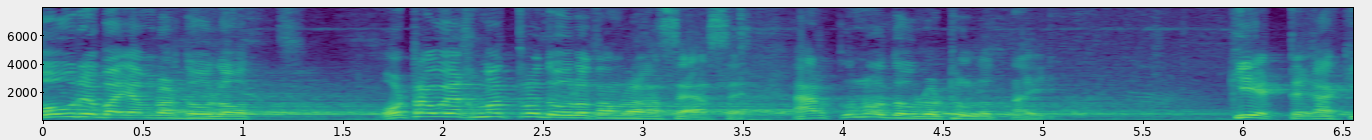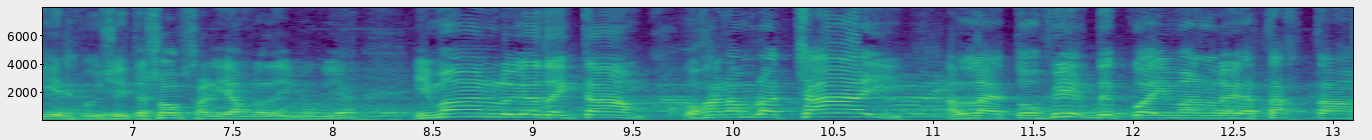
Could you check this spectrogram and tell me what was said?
ওরে ভাই আমরা দৌলত। ওটাও একমাত্র দৌলত আমরা কাছে আছে। আর কোনো দৌলত টৌলত নাই। কি এক টাকা, কি এর এটা সব সারিয়ে আমরা যাই মুগিয়া ইমান লইয়া যাইতাম, ওখানে আমরা চাই, আল্লাহ তৌফিক দেখুয়া ইমান লইয়া থাকতাম,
